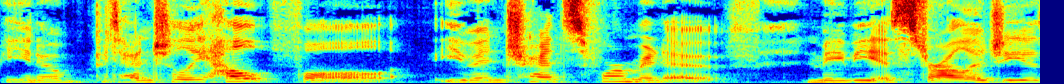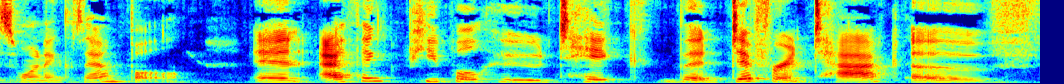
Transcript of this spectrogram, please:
you know potentially helpful, even transformative. Maybe astrology is one example. And I think people who take the different tack of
